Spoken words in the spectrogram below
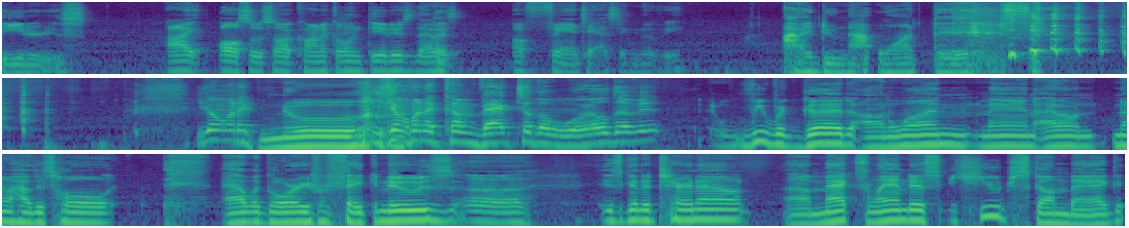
theaters. I also saw Chronicle in theaters. That was a fantastic movie. I do not want this. You don't want to. no. You don't want to come back to the world of it. we were good on one man. I don't know how this whole allegory for fake news Uh, is gonna turn out. Uh, Max Landis, huge scumbag.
